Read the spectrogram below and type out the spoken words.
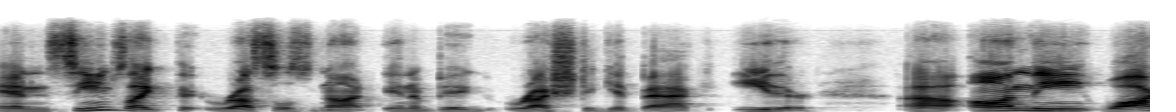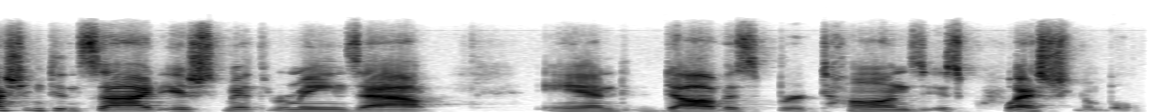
and seems like that Russell's not in a big rush to get back either. Uh, on the Washington side, Ish Smith remains out, and Davis Bertans is questionable.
